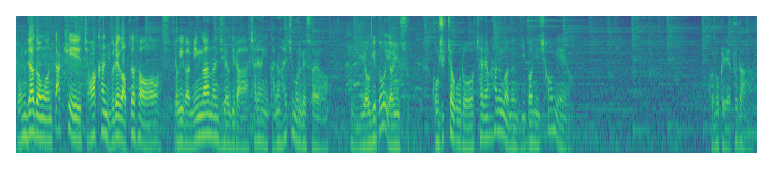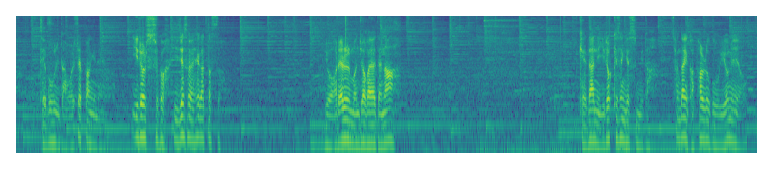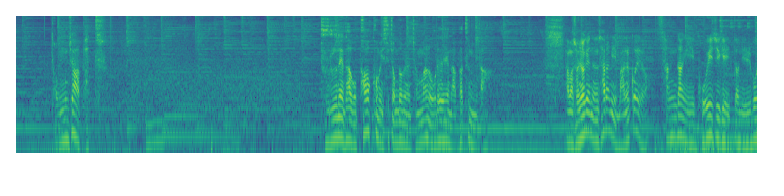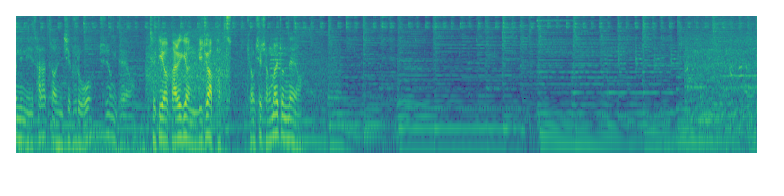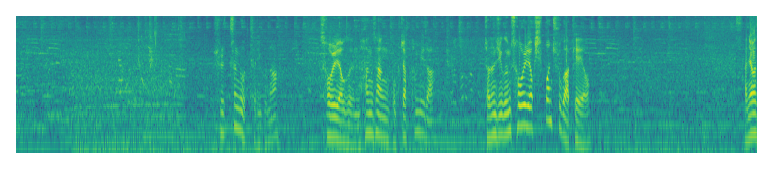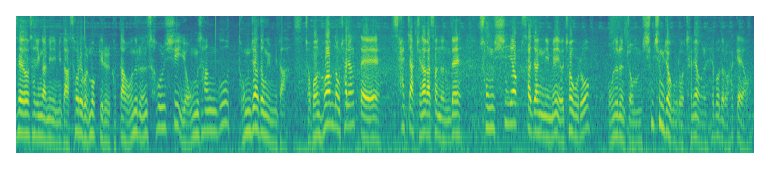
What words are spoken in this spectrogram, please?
동자동은 딱히 정확한 유래가 없어서 여기가 민감한 지역이라 촬영이 가능할지 모르겠어요. 여기도 여인숙. 공식적으로 촬영하는 거는 이번이 처음이에요. 골목길 예쁘다. 대부분이 다 월세방이네요. 이럴 수가. 이제서야 해가 떴어. 요 아래를 먼저 가야 되나? 계단이 이렇게 생겼습니다. 상당히 가파르고 위험해요. 동자 아파트. 두루넷하고 파워컴이 있을 정도면 정말 오래된 아파트입니다. 아마 저녁에는 사람이 많을 거예요. 상당히 고위직에 있던 일본인이 살았던 집으로 추정이 돼요. 드디어 발견 미주 아파트. 경치 정말 좋네요. 힐튼 호텔이구나. 서울역은 항상 복잡합니다. 저는 지금 서울역 10번 출구 앞이에요. 안녕하세요. 사진가민입니다. 서울의 골목길을 걷다 오늘은 서울시 용산구 동자동입니다. 저번 후암동 촬영 때 살짝 지나갔었는데 송신엽 사장님의 요청으로 오늘은 좀 심층적으로 촬영을 해보도록 할게요.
